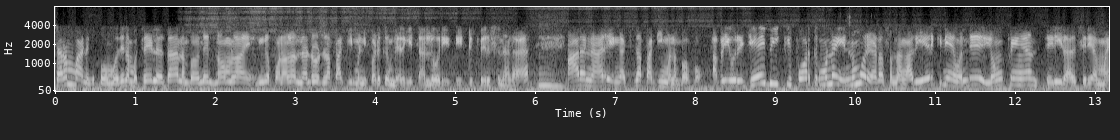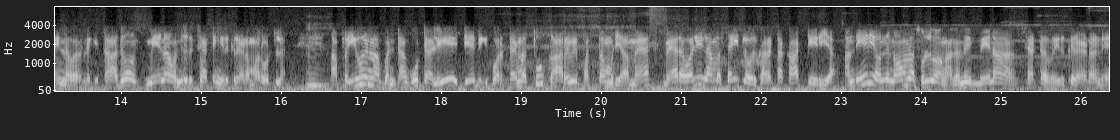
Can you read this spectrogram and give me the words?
சிரம்பானுக்கு போகும்போது நம்ம ட்ரெயிலர் தான் நம்ம வந்து நார்மலா எங்க போனாலும் நடு ரோட்லாம் பார்க்கிங் பண்ணி படுக்க முடியாது. கீதா லோரி வீட்டு பெருசுனால. ம். ஆறன் ஆறு எங்காச்சும் தான் பார்க்கிங் பண்ண பார்ப்போம். அப்ப இவர் ஜேபிக்கு போறதுக்கு முன்னே இன்னமும் ஒரு இடம் சொன்னாங்க. அது ஏற்கனவே வந்து யோங்பேங்கன்னு தெரியல. அது சரியா மைண்ட்ல வரல கிட்ட அதுவும் மெயினா வந்து ரிசார்ட்டிங் இருக்கிற இடமா ரோட்ல அப்ப இவர் என்ன பண்ணிட்டான்? கூட்டாளி ஜேபிக்கு போற டைம்ல தூக்கம் அறவே பத்த முடியாம வேற வழி இல்லாம சைட்ல ஒரு கரெக்டா காட்டு ஏரியா அந்த ஏரியா வந்து நார்மலா சொல்லுவாங்க. அது வந்து மெயினா சேட்டை இருக்கிற இடம்னு.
